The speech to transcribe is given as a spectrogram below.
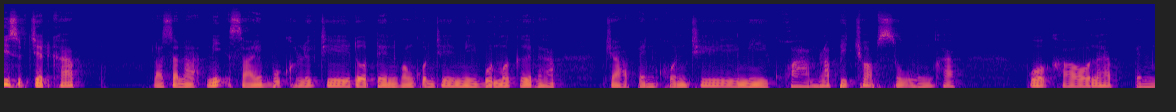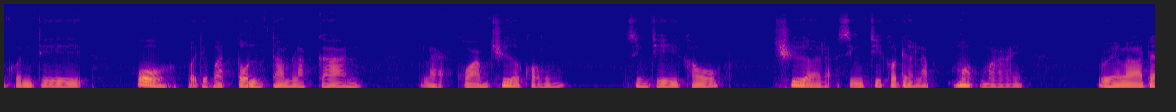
27 ครับ ลักษณะนิสัยบุคลิกที่โดดเด่นของคนที่มีบุญมาเกิดนะครับ จะเป็นคนที่มีความรับผิดชอบสูงครับ พวกเขานะครับเป็นคนที่โอ้ปฏิบัติตนตามหลักการ และความเชื่อของสิ่งที่เขาเชื่อและสิ่งที่เขาได้รับมอบหมาย เวลาได้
